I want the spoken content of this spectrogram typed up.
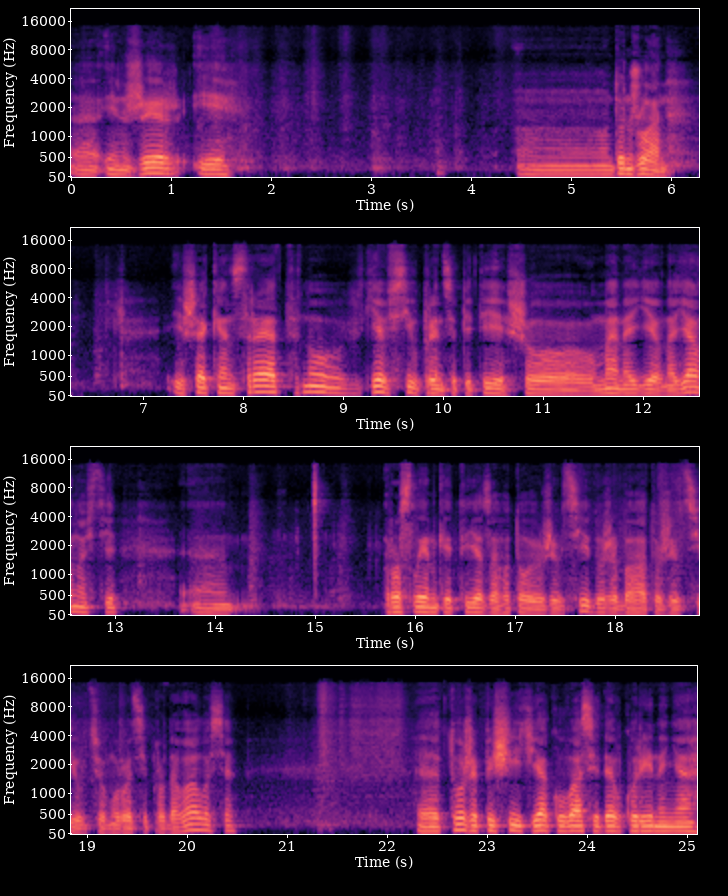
е, інжир і м, Дон Жуан. І ще Кенсред. Ну, є всі, в принципі, ті, що в мене є в наявності. Е, Рослинки, ті я заготовив живці. Дуже багато живців в цьому році продавалося. Е, Теж пишіть, як у вас іде вкорінення.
